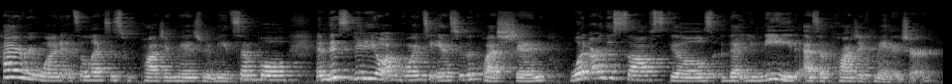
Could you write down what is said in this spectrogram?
Hi everyone, it's Alexis with Project Management Made Simple. In this video, I'm going to answer the question, what are the soft skills that you need as a project manager?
